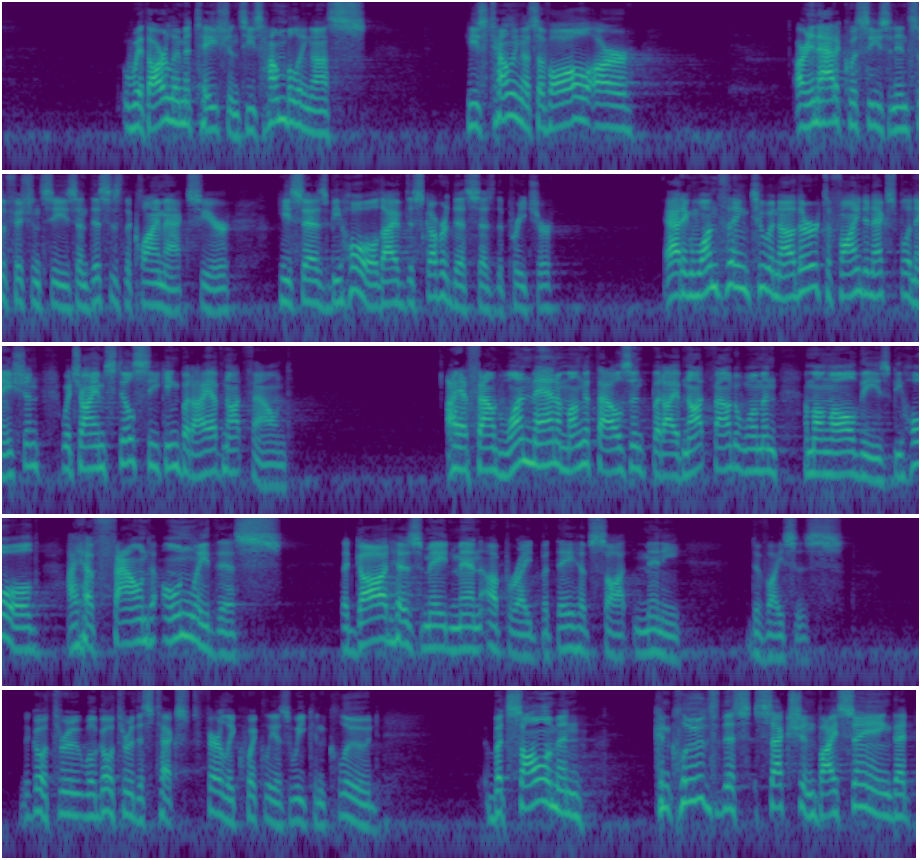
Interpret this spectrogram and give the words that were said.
with our limitations. He's humbling us. He's telling us of all our, our inadequacies and insufficiencies. And this is the climax here. He says, Behold, I have discovered this, says the preacher adding one thing to another to find an explanation, which I am still seeking, but I have not found. I have found one man among a thousand, but I have not found a woman among all these. Behold, I have found only this that God has made men upright, but they have sought many devices. We'll go through, we'll go through this text fairly quickly as we conclude. But Solomon concludes this section by saying that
